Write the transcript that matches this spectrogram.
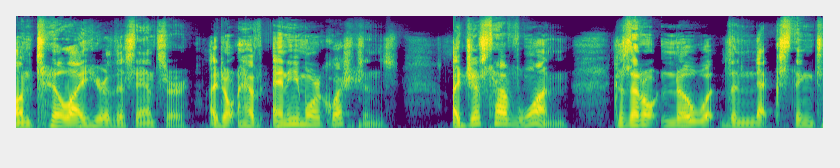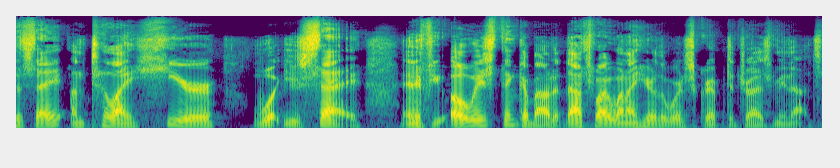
until I hear this answer. I don't have any more questions. I just have one because I don't know what the next thing to say until I hear what you say. And if you always think about it, that's why when I hear the word script, it drives me nuts.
